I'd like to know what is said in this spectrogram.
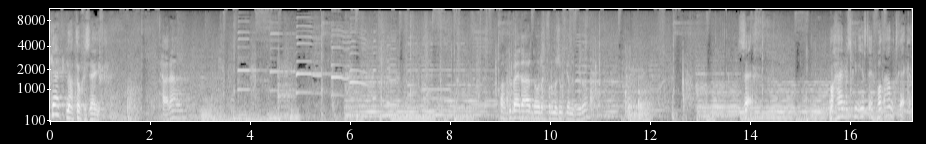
Kijk nou toch eens even. Tada. Mag ik u beiden uitnodigen voor een bezoekje aan het bureau? Zeg, mag hij misschien eerst even wat aantrekken?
